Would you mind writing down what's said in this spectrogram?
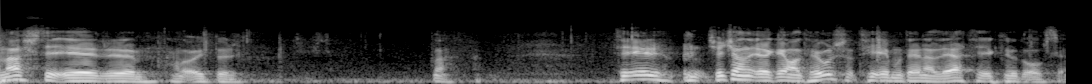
Han næste er, han øyder, na, det er, kyrkjan er gammalt hus, det er moderna lær, til er Knut Olsen.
